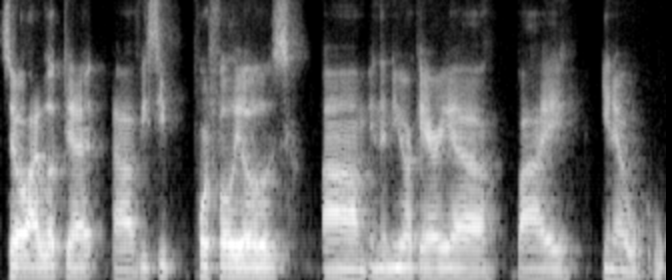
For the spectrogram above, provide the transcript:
So I looked at uh, VC portfolios um, in the New York area, by you know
